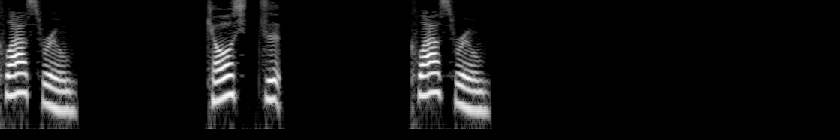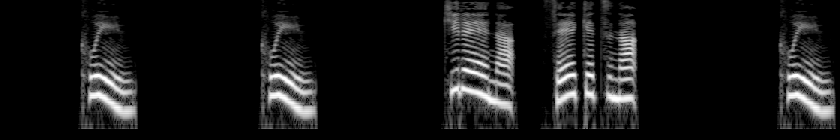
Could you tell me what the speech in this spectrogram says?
classroom 教室、classroom clean clean きれいな、清潔な、clean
